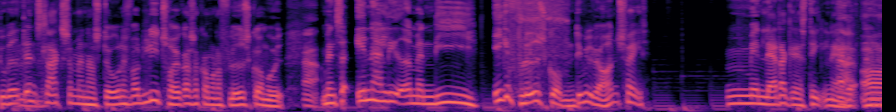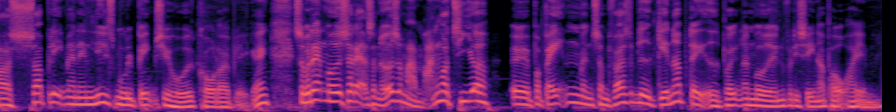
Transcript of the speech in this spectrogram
Du ved, mm. den slags, som man har stående, hvor du lige trykker, så kommer der flødeskum ud. Ja. Men så inhalerede man lige, ikke flødeskummen, det ville være åndssvagt, men lattergasdelen af ja, det, og så blev man en lille smule bims i hovedet kort øjeblik. Ikke? Så på den måde så er det altså noget, som har mange årtier øh, på banen, men som først er blevet genopdaget på en eller anden måde inden for de senere par år herhjemme.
